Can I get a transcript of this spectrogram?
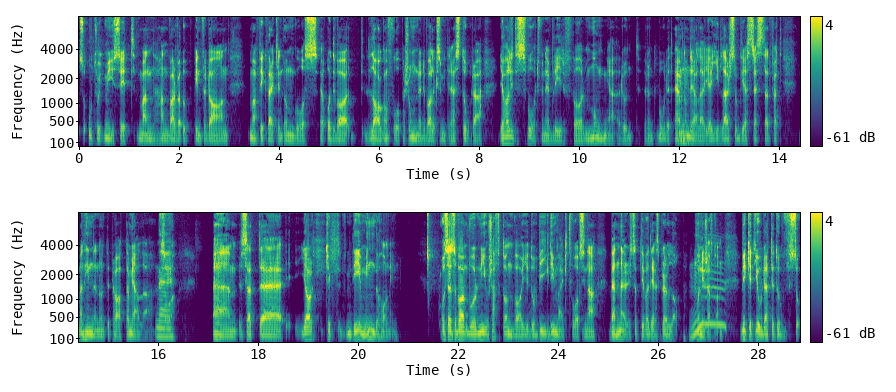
så otroligt mysigt. Man hann varva upp inför dagen. Man fick verkligen umgås. Och det var lagom få personer. Det var liksom inte det här stora. Jag har lite svårt för när det blir för många runt, runt bordet. Även Mm. om det är alla jag gillar så blir jag stressad för att man hinner nog inte prata med alla. Nej. Så, Ehm, så att eh, jag tyckte, det är min behållning. Och sen så var vår nyårsafton var ju, då vigde ju Mike två av sina vänner, så det var deras bröllop Mm. på nyårsafton. Vilket gjorde att det tog så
